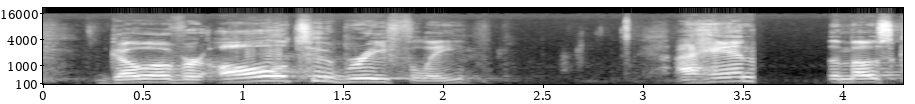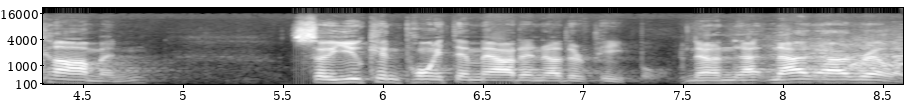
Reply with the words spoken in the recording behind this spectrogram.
go over all too briefly a handful of the most common so you can point them out in other people. No, not, not, not really.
